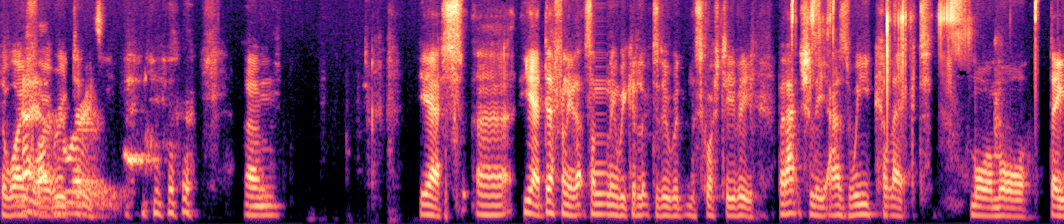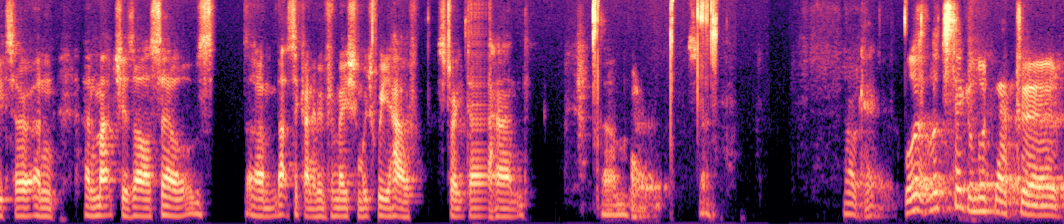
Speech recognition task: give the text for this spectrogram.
the Wi-Fi yeah, no router. Um, yes, uh, yeah, definitely. That's something we could look to do with the Squash TV. But actually, as we collect more and more data and and matches ourselves, um, that's the kind of information which we have straight to hand. Um, so. Okay. Well, let's take a look at, uh,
